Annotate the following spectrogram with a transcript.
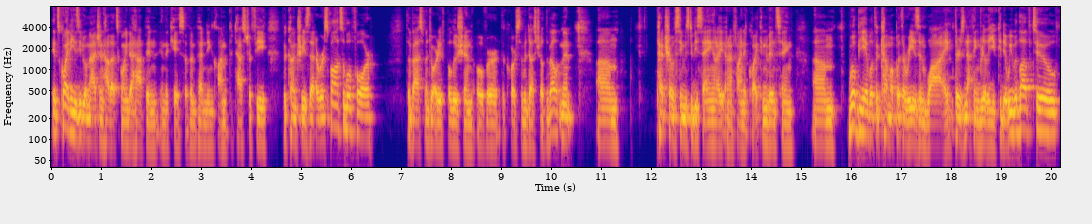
it's quite easy to imagine how that's going to happen in the case of impending climate catastrophe. The countries that are responsible for the vast majority of pollution over the course of industrial development. Um, Petro seems to be saying, and I, and I find it quite convincing, um, we'll be able to come up with a reason why there's nothing really you could do. We would love to,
